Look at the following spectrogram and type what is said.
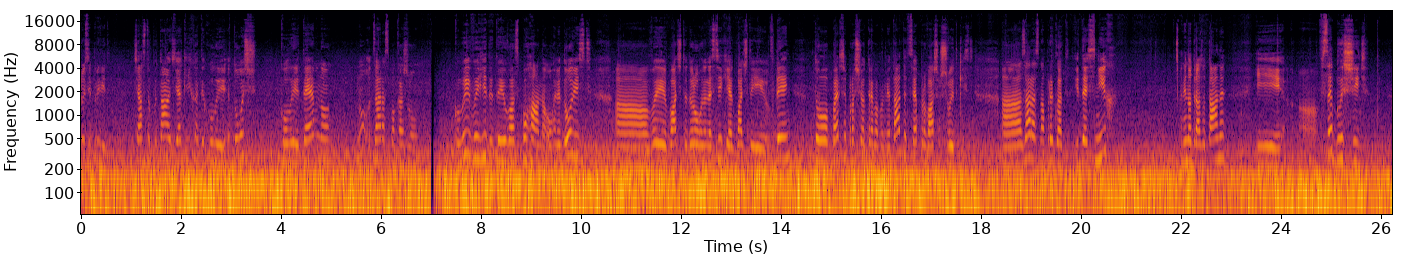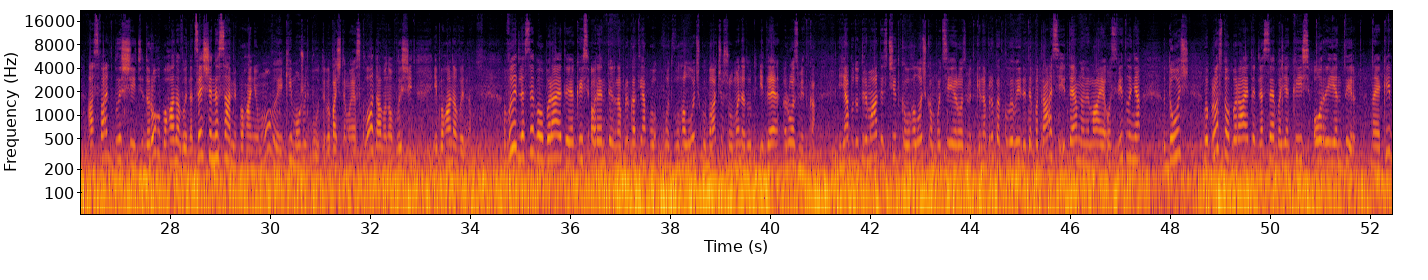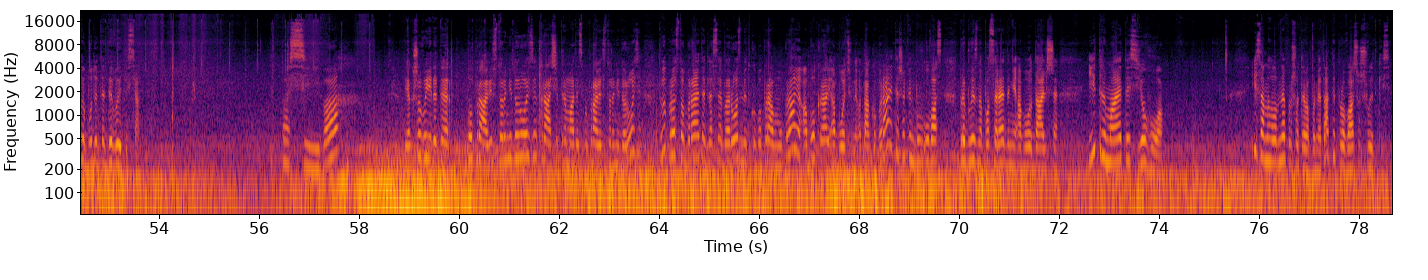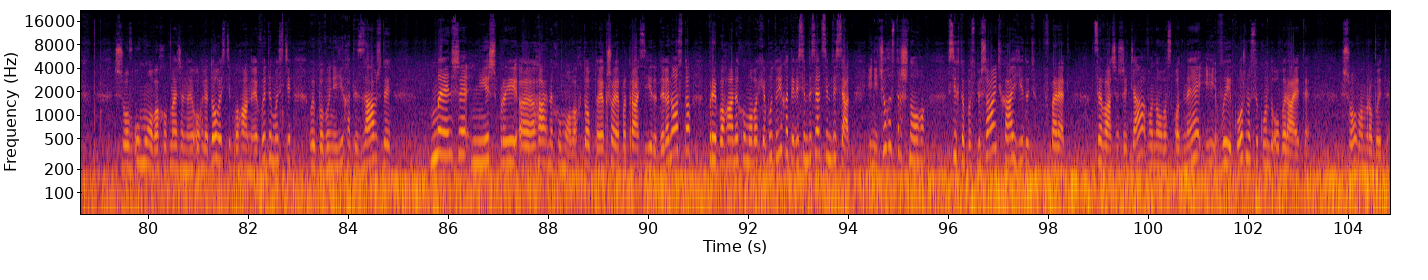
Друзі, привіт! Часто питають, як їхати, коли дощ, коли темно. Ну, от зараз покажу. Коли ви їдете і у вас погана оглядовість, ви бачите дорогу не настільки, як бачите її вдень, то перше, про що треба пам'ятати, це про вашу швидкість. Зараз, наприклад, іде сніг, він одразу тане і все блищить. Асфальт блищить, дорогу погано видно. Це ще не самі погані умови, які можуть бути. Ви бачите моє скло, да, воно блищить і погано видно. Ви для себе обираєте якийсь орієнтир. Наприклад, я по от в уголочку бачу, що у мене тут іде розмітка. Я буду триматись чітко уголочком по цій розмітці. Наприклад, коли ви йдете по трасі і темно, немає освітлення, дощ, ви просто обираєте для себе якийсь орієнтир, на який ви будете дивитися. Спасибо. Якщо ви їдете по правій стороні дорозі, краще триматись по правій стороні дорозі, то ви просто обираєте для себе розмітку по правому краю або край обочини. Отак обираєте, щоб він був у вас приблизно посередині або далі. І тримаєтесь його. І саме головне, про що треба пам'ятати, про вашу швидкість. Що в умовах обмеженої оглядовості, поганої видимості, ви повинні їхати завжди менше, ніж при е, гарних умовах. Тобто, якщо я по трасі їду 90, при поганих умовах я буду їхати 80-70. І нічого страшного. Всі, хто поспішають, хай їдуть вперед. Це ваше життя, воно у вас одне, і ви кожну секунду обираєте, що вам робити.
